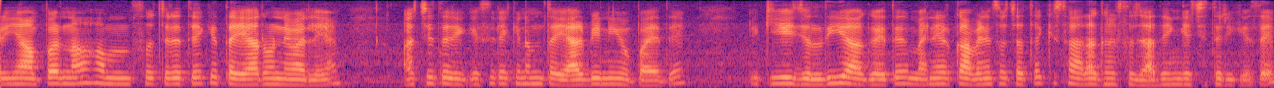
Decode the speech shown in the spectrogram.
और यहाँ पर ना हम सोच रहे थे कि तैयार होने वाले हैं, अच्छे तरीके से, लेकिन हम तैयार भी नहीं हो पाए थे, क्योंकि ये जल्दी आ गए थे। मैंने और काव्य ने सोचा था कि सारा घर सजा देंगे अच्छे तरीके से,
